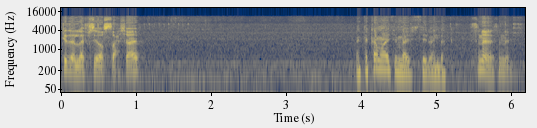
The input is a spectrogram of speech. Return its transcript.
كذا اللايف ستيل الصح شايف؟ أنت كم ايتم لايف ستيل عندك؟ اثنين اثنين.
